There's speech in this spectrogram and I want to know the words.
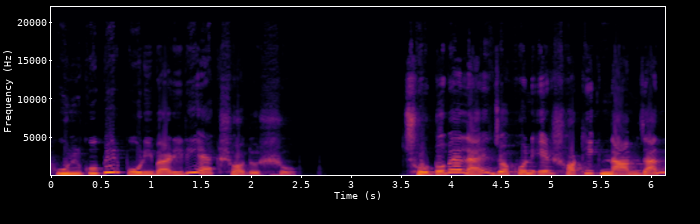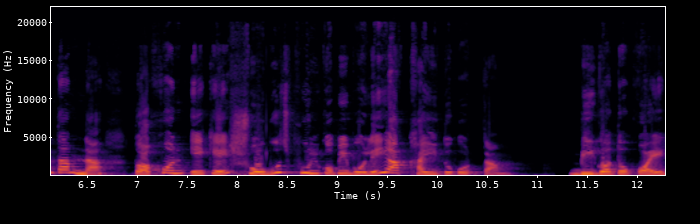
ফুলকপির পরিবারেরই এক সদস্য। ছোটবেলায় যখন এর সঠিক নাম জানতাম না, তখন একে সবুজ ফুলকপি বলেই আখ্যায়িত করতাম। বিগত কয়েক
